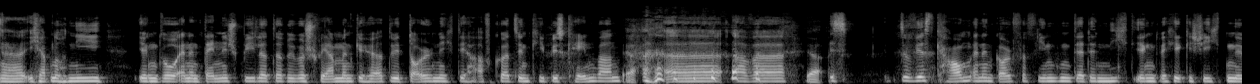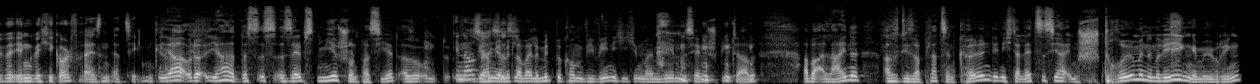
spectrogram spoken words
Äh, ich habe noch nie irgendwo einen Tennisspieler darüber schwärmen gehört, wie toll nicht die Halfcourts in Key Biscayne waren. Ja. Äh, aber ja. es du wirst kaum einen Golfer finden, der dir nicht irgendwelche Geschichten über irgendwelche Golfreisen erzählen kann. Ja, oder ja, das ist selbst mir schon passiert. Also und genau wir so haben ja es. mittlerweile mitbekommen, wie wenig ich in meinem Leben bisher gespielt habe. Aber alleine, also dieser Platz in Köln, den ich da letztes Jahr im strömenden Regen im Übrigen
